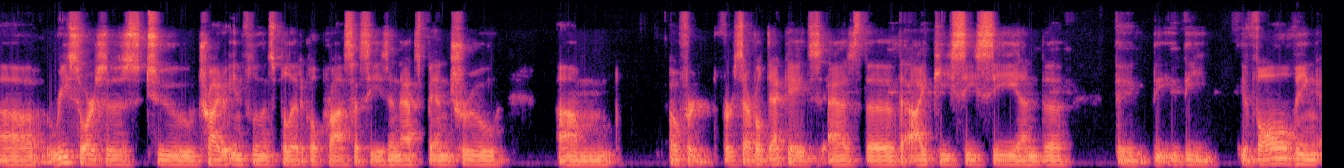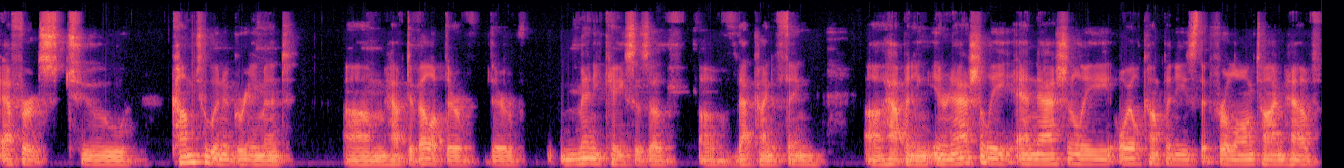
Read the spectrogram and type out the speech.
uh, resources to try to influence political processes, and that's been true um, oh, for for several decades as the the IPCC and the the the, the evolving efforts to come to an agreement um, have developed their their many cases of, of that kind of thing uh, happening internationally and nationally. Oil companies that for a long time have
